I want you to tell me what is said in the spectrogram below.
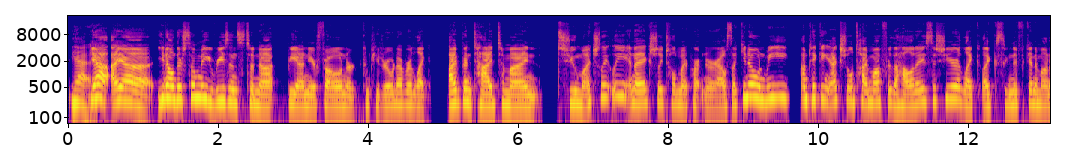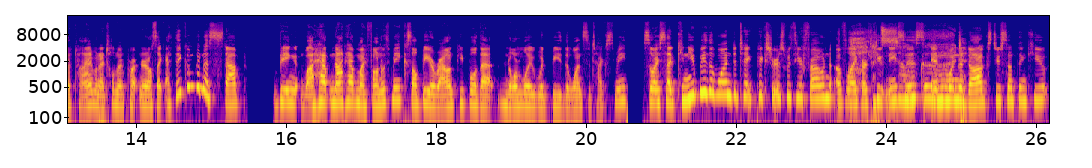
Yeah. Yeah, I uh you know, there's so many reasons to not be on your phone or computer or whatever. Like I've been tied to mine too much lately and I actually told my partner I was like, you know, when we I'm taking actual time off for the holidays this year, like like significant amount of time and I told my partner I was like, I think I'm going to stop being well, I have not have my phone with me cuz I'll be around people that normally would be the ones to text me. So I said, "Can you be the one to take pictures with your phone of like our cute Oh, that's so nieces and when the dogs do something cute?"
